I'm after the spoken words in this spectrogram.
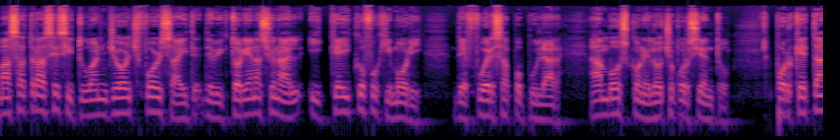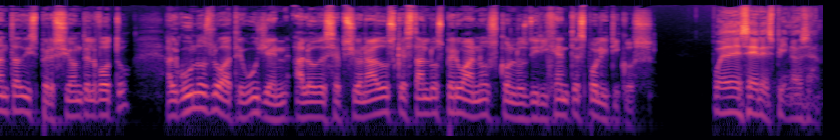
Más atrás se sitúan George Forsyth de Victoria Nacional y Keiko Fujimori de Fuerza Popular, ambos con el 8%. ¿Por qué tanta dispersión del voto? Algunos lo atribuyen a lo decepcionados que están los peruanos con los dirigentes políticos. Puede ser, Espinosa.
